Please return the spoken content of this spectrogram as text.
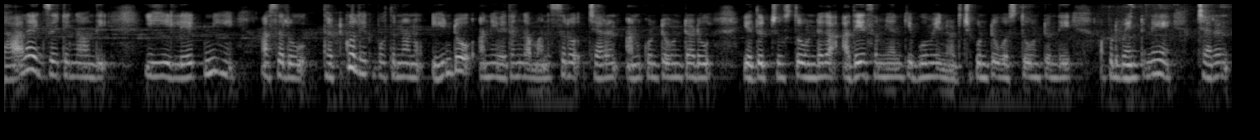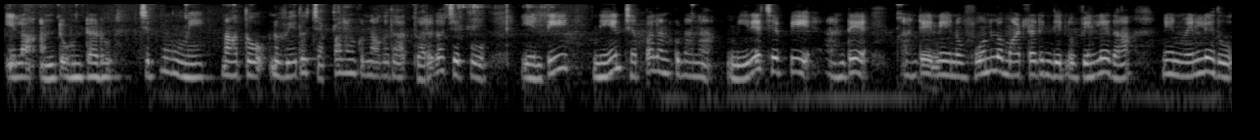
చాలా ఎగ్జైటింగ్గా ఉంది. ఈ లేట్ని అసలు తట్టుకోలేకపోతున్నాను. ఏంటో అనే విధంగా మనసులో చరణ్ అనుకుంటూ ఉంటాడు. ఎదురు చూస్తూ ఉండగా అదే సమయానికి భూమి నడుచుకుంటూ వస్తూ ఉంటుంది. అప్పుడు వెంటనే చరణ్ ఇలా అంటూ ఉంటాడు. చెప్పు భూమి నాతో నువ్వేదో చెప్పాలనుకున్నావు కదా త్వరగా చెప్పు. ఏంటి? నేను చెప్పాలనుకున్నానా? మీరే చెప్పి అంటే అంటే నేను ఫోన్లో మాట్లాడింది నువ్వు వినలేదా? నేను వినలేదు.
